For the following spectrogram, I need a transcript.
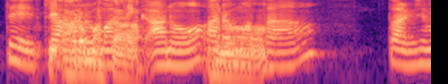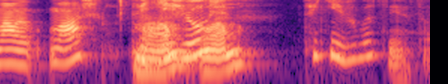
ty, Ty ty ta aromata. aromatik, ano, Ano. aromata. Takže máme, máš? Cítíš Mám, už? mám. Cítíš vůbec něco?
